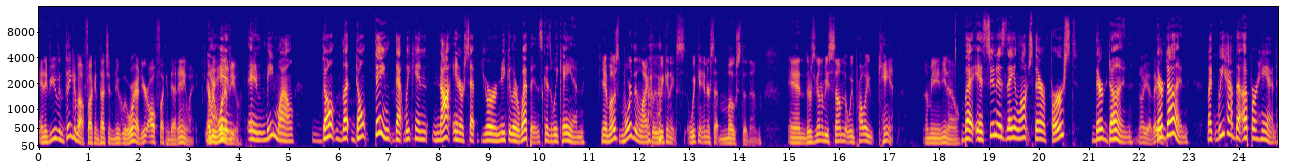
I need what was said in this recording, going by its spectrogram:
and if you even think about fucking touching a nuclear warhead, you're all fucking dead anyway. Every Yeah, one and, of you. And meanwhile, don't let don't think that we can not intercept your nuclear weapons because we can. Yeah, most more than likely we can ex- we can intercept most of them, and there's going to be some that we probably can't. I mean, you know, But as soon as they launch their first, they're done. oh yeah, they They're were- done. Like we have the upper hand.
